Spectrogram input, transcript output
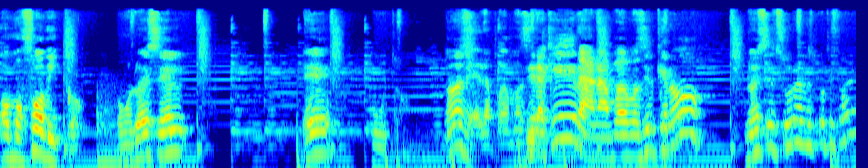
homofóbico, como lo es el eh, puto. No sé, lo podemos decir aquí, no podemos decir que no. No hay censura en Spotify.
